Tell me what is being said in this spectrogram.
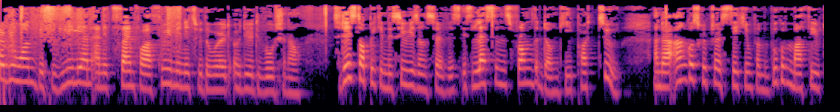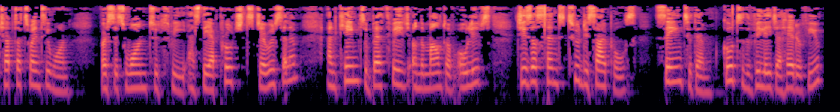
everyone. This is Lillian, and it's time for our three minutes with the word audio devotional. Today's topic in the series on service is Lessons from the Donkey, Part 2. And our anchor scripture is taken from the book of Matthew, chapter 21, verses 1 to 3. As they approached Jerusalem and came to Bethphage on the Mount of Olives, Jesus sent two disciples, saying to them, Go to the village ahead of you,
